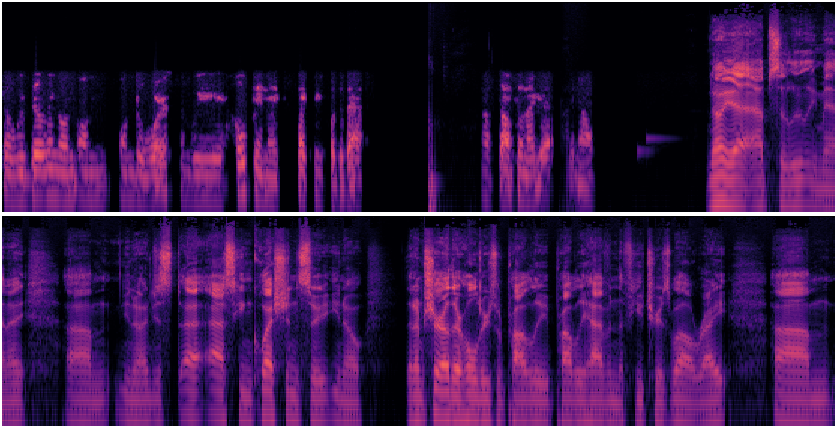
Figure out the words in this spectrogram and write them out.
So we're building on, on, on the worst and we're hoping, expecting for the best. something like that, you know. No, yeah, absolutely, man. I, um, you know, I just uh, asking questions, so you know that I'm sure other holders would probably probably have in the future as well, right? Um,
